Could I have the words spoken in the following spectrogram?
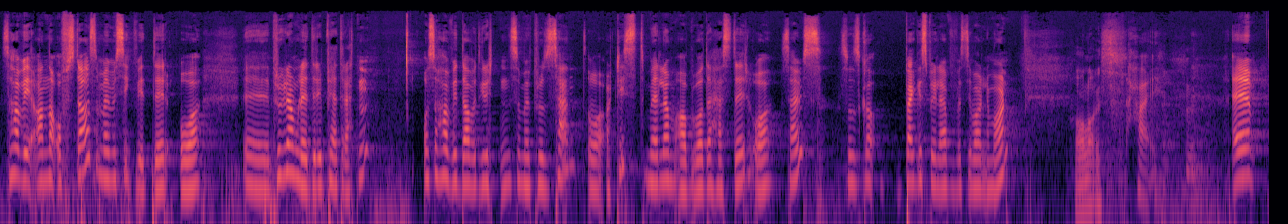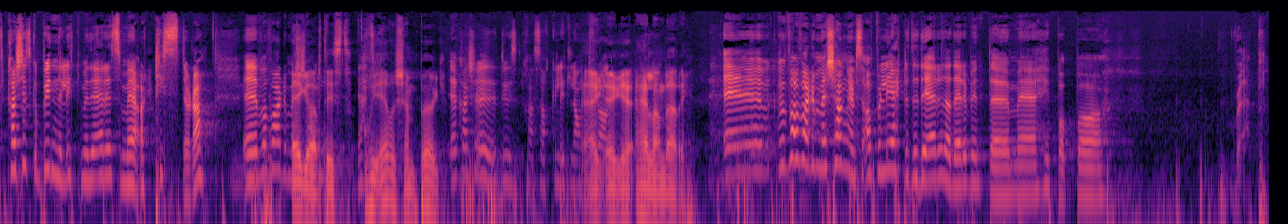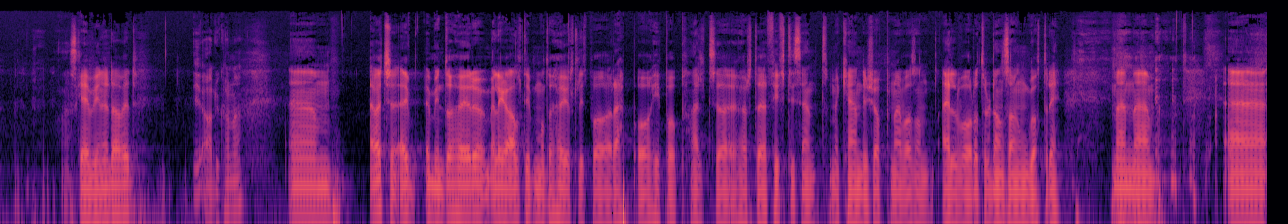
Så har vi Anna Offstad, som er musikkviter og eh, programleder i P13. Og så har vi David Grytten, som er produsent og artist, medlem av både Hester og Saus, som skal begge spille her på festivalen i morgen. Hallais. Hei. Eh, kanskje jeg skal begynne litt med dere som er artister, da. Eh, hva var det med Jeg er artist. Ja. Oi, jeg var kjempehøy. Ja, kanskje du kan snakke litt langt fra. jeg er heller der, jeg. Eh, hva var det med sjangeren som appellerte til dere da dere begynte med hiphop og rap? Skal jeg begynne, David? Ja, du kan det. Ehm, jeg vet ikke. Jeg, jeg begynte å høre Eller jeg har alltid på en måte hørt litt på rap og hiphop helt siden jeg hørte 50 Cent med Candy Shop Når jeg var sånn 11 år og trodde han sang om godteri. Men eh, eh,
